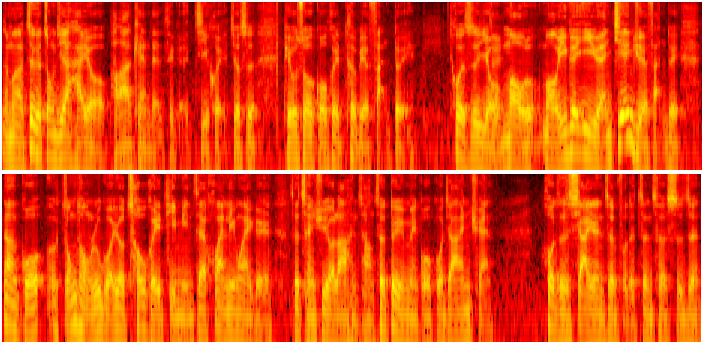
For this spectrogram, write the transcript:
那么这个中间还有帕拉坎的这个机会，就是比如说国会特别反对。或者是有某某一个议员坚决反对，那国总统如果又抽回提名，再换另外一个人，这程序又拉很长。这对于美国国家安全，或者是下一任政府的政策施政，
